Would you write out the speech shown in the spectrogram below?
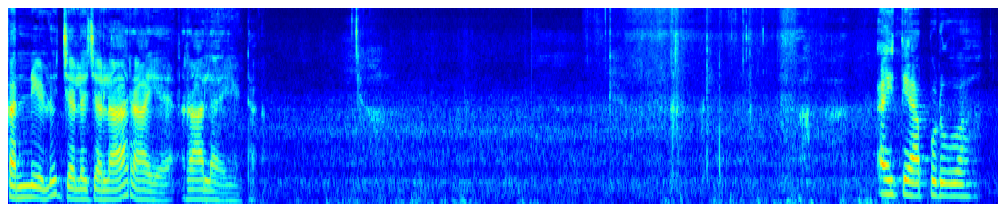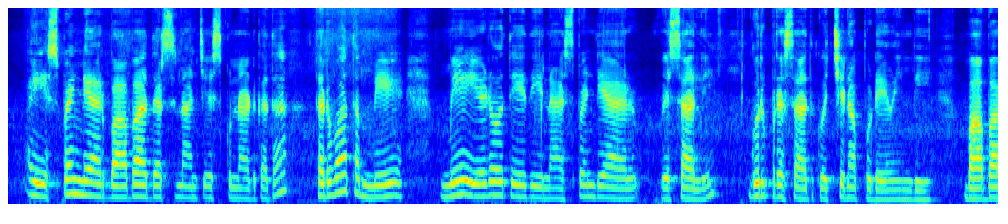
కన్నీళ్ళు జలజల రాయ రాలాయట. అయితే అప్పుడు ఎస్పెండిఆర్ బాబా దర్శనం చేసుకున్నాడు కదా. తరువాత మే మే ఏడవ తేదీన ఎస్పెండిఆర్ వెసాలి గురుప్రసాద్కి వచ్చినప్పుడు ఏమైంది బాబా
